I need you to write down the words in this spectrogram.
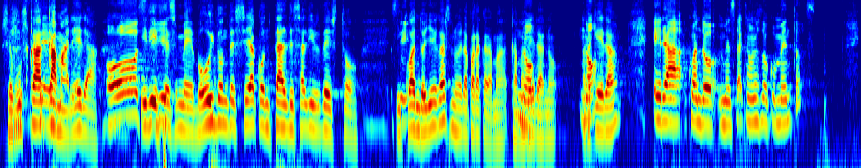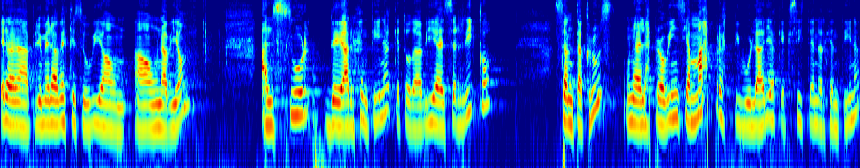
se busca camarera. Oh, y dices, me voy donde sea con tal de salir de esto. Y cuando llegas no era para camarera, ¿no? ¿Para qué era? Era cuando me sacan los documentos. Era la primera vez que subí a un, a un avión al sur de Argentina, que todavía es rico. Santa Cruz, una de las provincias más prostibularias que existe en Argentina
